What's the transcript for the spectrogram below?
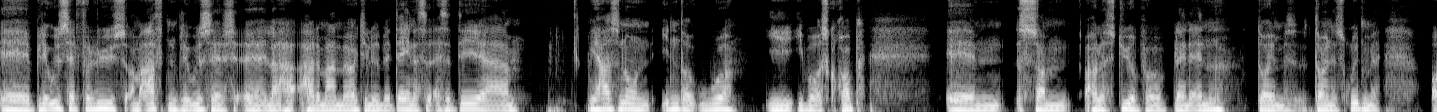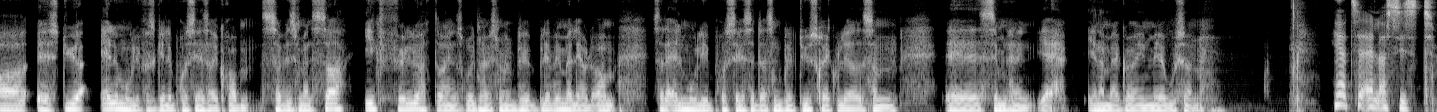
øh, bliver udsat for lys om aftenen, bliver udsat, øh, eller har, har det meget mørkt i løbet af dagen. Altså, altså det er, vi har sådan nogle indre uger, i, i vores krop, øh, som holder styr på blandt andet døgnets, døgnets rytme, og øh, styrer alle mulige forskellige processer i kroppen. Så hvis man så ikke følger døgnets rytme, hvis man bliver ved med at lave det om, så er der alle mulige processer, der sådan bliver dysreguleret, som øh, simpelthen ja, ender med at gøre en mere usund. Her til allersidst,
